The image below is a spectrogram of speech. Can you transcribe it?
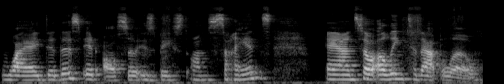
why I did this. It also is based on science. And so I'll link to that below.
